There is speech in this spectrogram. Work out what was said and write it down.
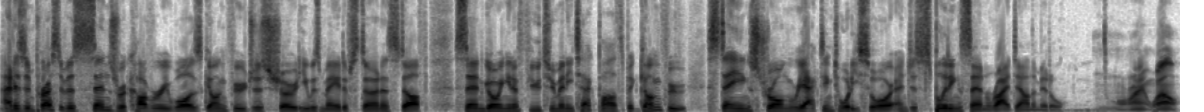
and as impressive as Sen's recovery was, Gung Fu just showed he was made of sterner stuff. Sen going in a few too many tech paths, but Gung Fu staying strong, reacting to what he saw, and just splitting Sen right down the middle. All right, well,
